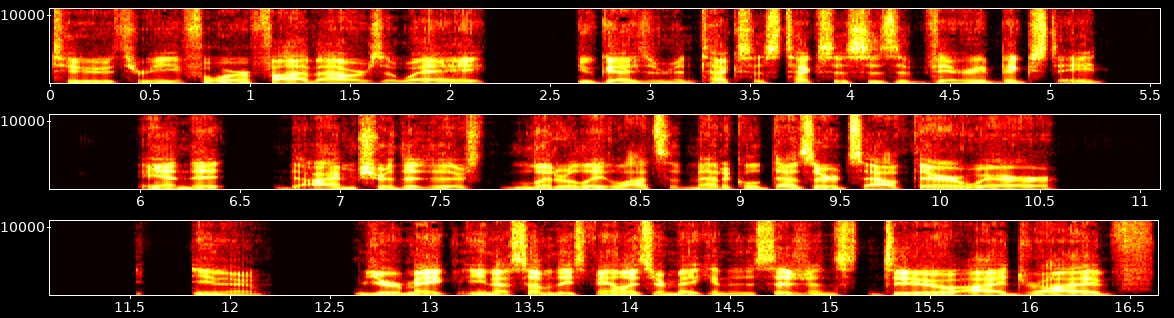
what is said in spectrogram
two, three, four, five hours away, you guys are in Texas. Texas is a very big state. And it, I'm sure that there's literally lots of medical deserts out there where, you know, you're making, you know, some of these families are making the decisions. Do I drive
